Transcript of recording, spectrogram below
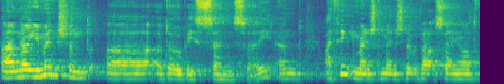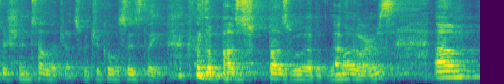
Uh, now you mentioned uh, Adobe Sensei, and I think you managed to mention it without saying artificial intelligence, which of course is the the buzz buzzword of the Of moment. course. Um,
